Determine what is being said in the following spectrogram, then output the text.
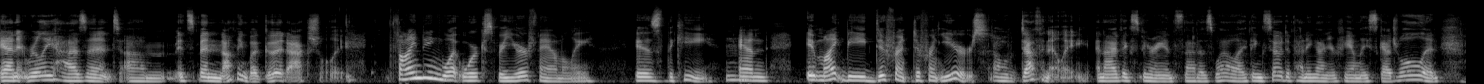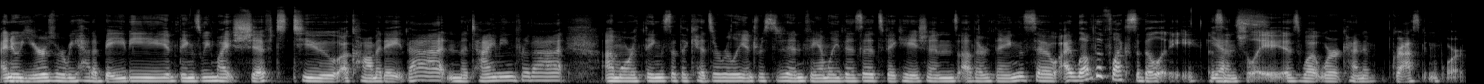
and it really hasn't. Um, it's been nothing but good, actually finding what works for your family is the key. Mm-hmm. And it might be different different years. Oh, definitely. And I've experienced that as well. I think so depending on your family schedule and I know years where we had a baby and things we might shift to accommodate that and the timing for that um, or things that the kids are really interested in, family visits, vacations, other things. So I love the flexibility essentially yes. is what we're kind of grasping for.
